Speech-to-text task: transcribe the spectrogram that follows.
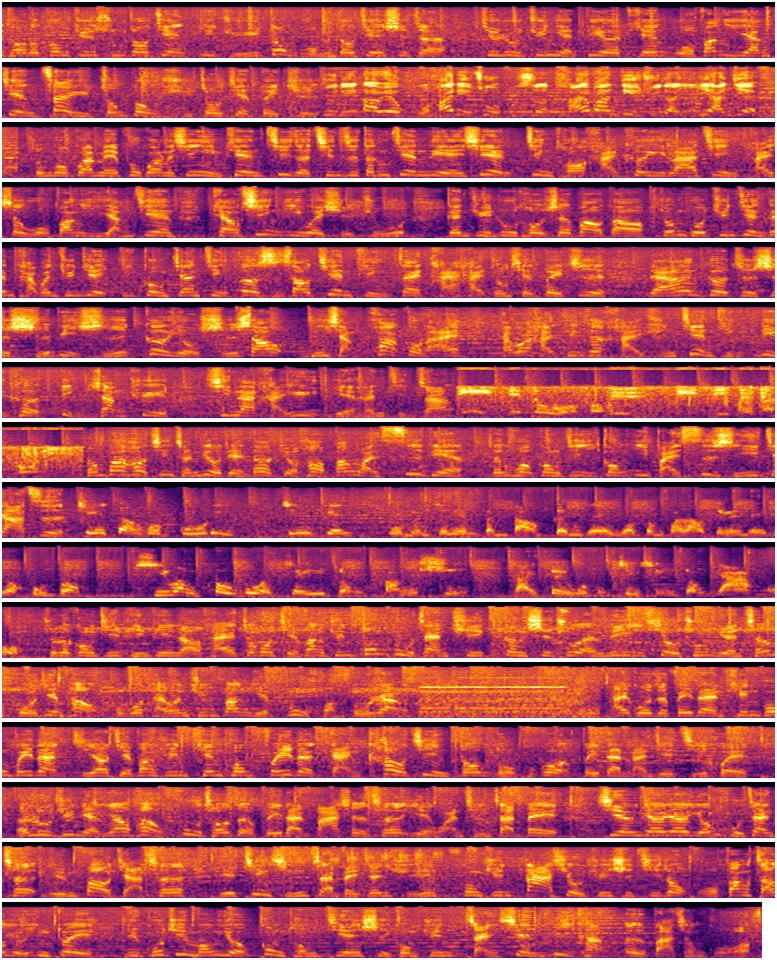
头的共军苏州舰一举一动，我们都监视着。进入军演第二天，我方宜阳舰再与中共徐州舰对峙，距离大约五海里处是台湾地区的宜阳舰。中共官媒曝光的新影片，记者亲自登舰连线，镜头还刻意拉近拍摄我方宜阳舰，挑衅意味十足。根据路透社报道，中国军舰跟台湾军舰一共将近二十艘舰艇在台海中线对峙，两岸各自是十比十，各有十艘。你想跨过来，台湾海军跟海巡舰艇立刻顶上。去去，西南海域也很紧张。你已进入我空域，立即回返脱离。从八号清晨六点到九号傍晚四点，侦获共计一共一百四十一架次。切断或孤立今天我们这边本岛跟这个东沙岛这边的一个互动，希望透过这一种方式来对我们进行一种压迫。除了攻击频频扰台，中国解放军东部战区更是出 MV 秀出远程火箭炮，不过台湾军方也不遑多让。爱国者飞弹、天空飞弹，只要解放军天空飞的敢靠近，都躲不过飞弹拦截机会。而陆军两幺炮复仇者飞弹发射车也完成战备，七零幺幺勇虎战车、云豹甲车也进行战备征询。共军大秀军事肌肉，我方早有应对，与国军盟友共同监视共军，展现力抗恶霸中国。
